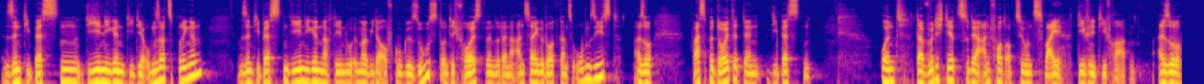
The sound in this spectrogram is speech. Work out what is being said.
Sind die besten diejenigen, die dir Umsatz bringen? Sind die besten diejenigen, nach denen du immer wieder auf Google suchst und dich freust, wenn du deine Anzeige dort ganz oben siehst? Also, was bedeutet denn die besten? Und da würde ich dir zu der Antwortoption 2 definitiv raten. Also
